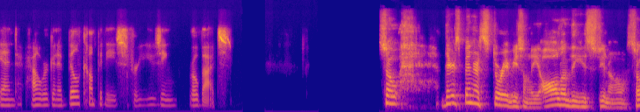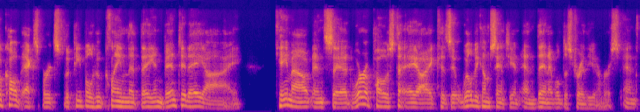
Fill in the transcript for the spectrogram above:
and how we're going to build companies for using robots. So there's been a story recently. All of these, you know, so-called experts, the people who claim that they invented AI, came out and said, we're opposed to AI because it will become sentient and then it will destroy the universe. And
